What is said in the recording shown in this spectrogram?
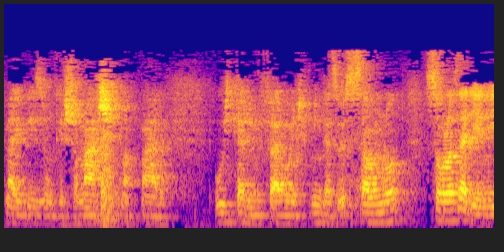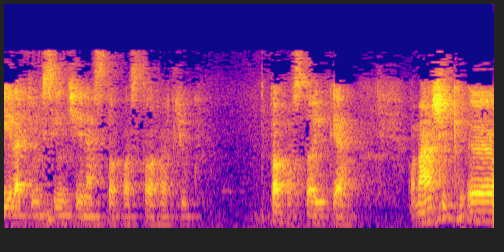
megbízunk, és a másik nap már úgy kerül fel, hogy mindez összeomlott. Szóval az egyéni életünk szintjén ezt tapasztalhatjuk. Tapasztaljuk el. A másik ö,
